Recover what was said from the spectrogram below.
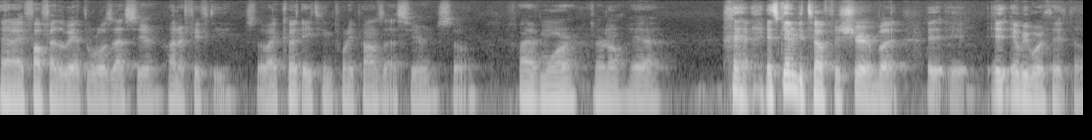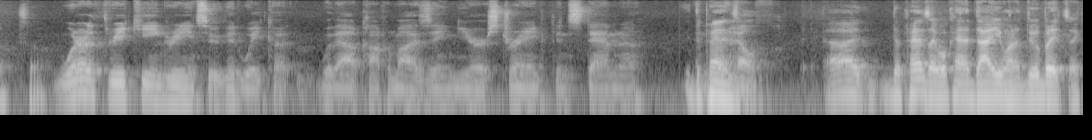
and I fought featherweight at the Worlds last year, 150. So I cut 18, 20 pounds last year. So if I have more, I don't know. Yeah, it's gonna be tough for sure, but it, it, it it'll be worth it though. So What are the three key ingredients to a good weight cut without compromising your strength and stamina? It depends. Health. Uh, depends like what kind of diet you want to do, but it's like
